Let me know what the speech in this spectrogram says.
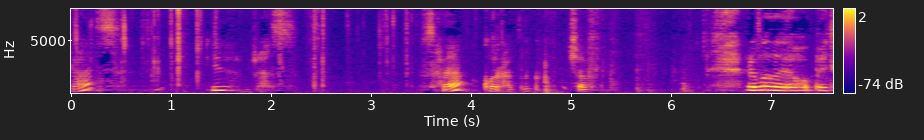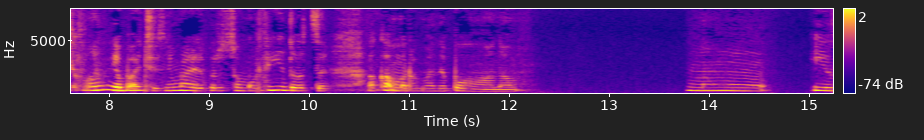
Раз і раз. Все, кораблик почав. Робила його 5 хвилин, я бачу, знімаю при цьому відео це, а камера в мене погана. І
